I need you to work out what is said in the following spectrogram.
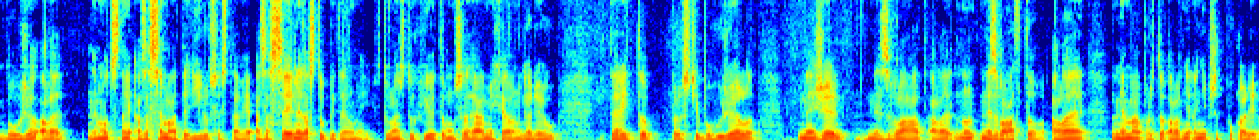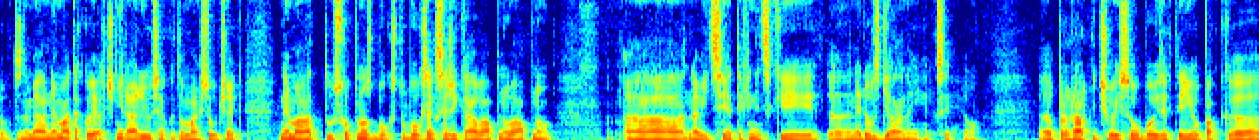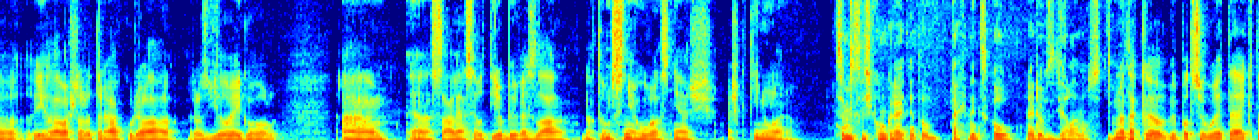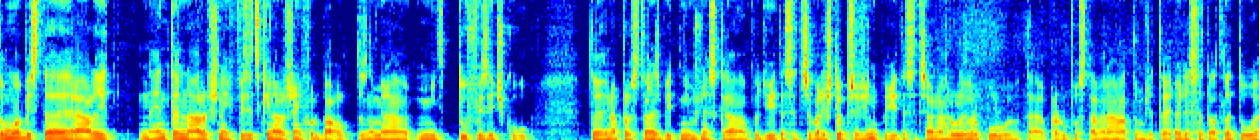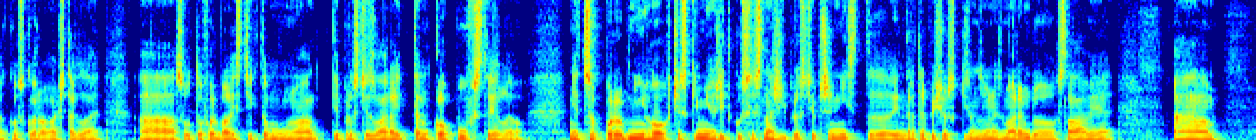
Bohužel ale nemocný a zase máte dílu v sestavě a zase je nezastupitelný. V tuhle tu chvíli to musel hrát Michal Ngadeu, který to prostě bohužel ne, že nezvlád, ale no, nezvlád to, ale nemá proto hlavně ani předpoklady. Jo. To znamená, nemá takový akční rádius, jako to máš Souček, nemá tu schopnost box to box, jak se říká vápno, vápno a navíc je technicky e, nedovzdělaný, jaksi, jo. E, prohrál klíčový souboj, ze kterého pak e, hlava šla do trháku, dala rozdílový gól a e, Slávia se od té doby vezla na tom sněhu vlastně až, až k té nule. No. Co myslíš konkrétně tou technickou nedovzdělaností? No tak eh, vy potřebujete k tomu, abyste hráli nejen ten náročný, fyzicky náročný fotbal, to znamená mít tu fyzičku, to je naprosto nezbytný už dneska. Podívejte se třeba, když to přeženu, podívejte se třeba na hru Liverpoolu. Jo. Ta je opravdu postavená na tom, že to je 10 atletů, jako skoro až takhle. A jsou to fotbalisti k tomu, no a ty prostě zvládají ten klopův styl. Jo. Něco podobného v českém měřítku se snaží prostě přenést eh, Jindra Trpišovský s Honzou Nezmarem do Slávie. A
